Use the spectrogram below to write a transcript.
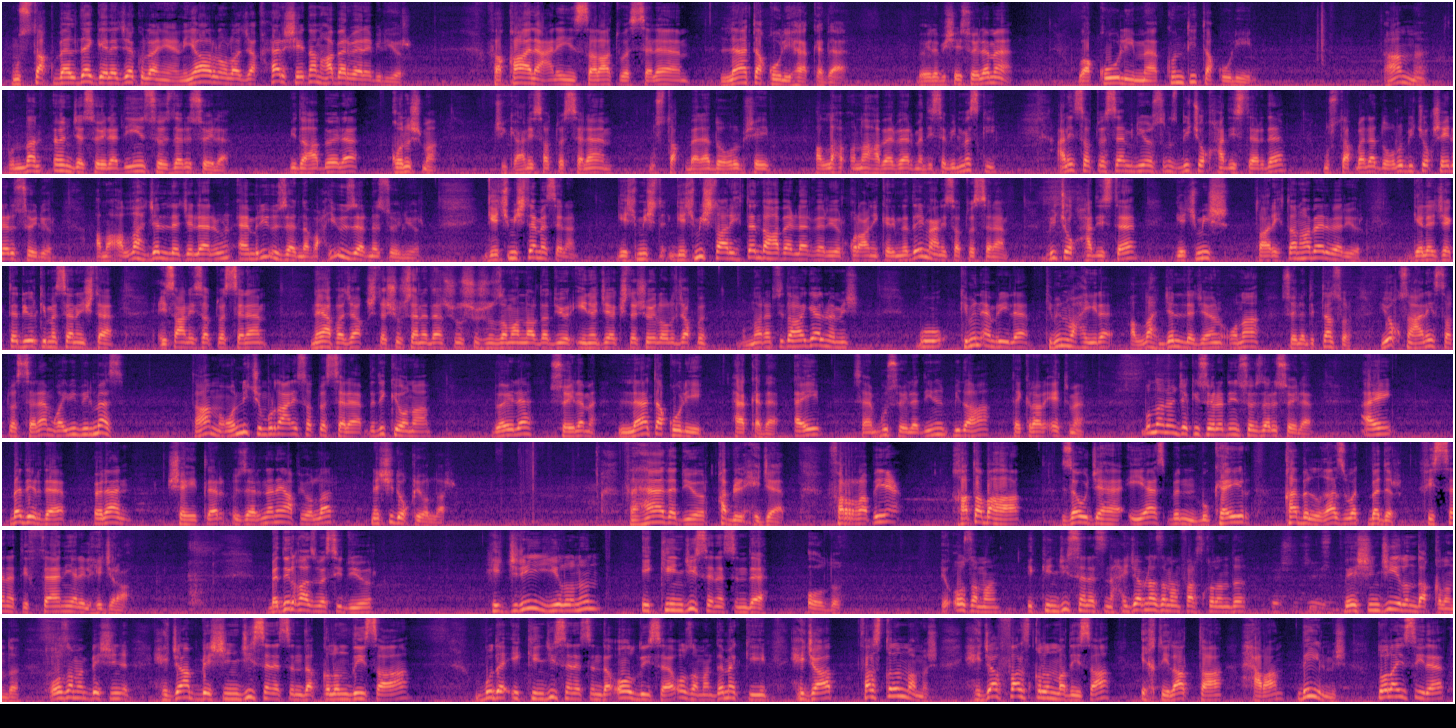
mustakbelde gelecek olan yani yarın olacak her şeyden haber verebiliyor. Fekale aleyhissalatu vesselam la tekuli hakeda. Böyle bir şey söyleme. Ve kuli ma kunti tekulin. Tamam mı? Bundan önce söylediğin sözleri söyle. Bir daha böyle konuşma. Çünkü aleyhissalatü vesselam mustakbele doğru bir şey Allah ona haber vermediyse bilmez ki. Aleyhisselatü Vesselam biliyorsunuz birçok hadislerde mustakbele doğru birçok şeyleri söylüyor. Ama Allah Celle Celaluhu'nun emri üzerine, vahiy üzerine söylüyor. Geçmişte mesela, geçmiş, geçmiş tarihten de haberler veriyor Kur'an-ı Kerim'de değil mi Aleyhisselatü Vesselam? Birçok hadiste geçmiş tarihten haber veriyor. Gelecekte diyor ki mesela işte İsa Aleyhisselatü Vesselam ne yapacak? İşte şu seneden şu şu şu zamanlarda diyor inecek işte şöyle olacak mı? Bunlar hepsi daha gelmemiş. Bu kimin emriyle, kimin vahiyle? Allah Celle Celaluhu ona söyledikten sonra. Yoksa Aleyhisselatü Vesselam gaybi bilmez. Tamam mı? Onun için burada Aleyhisselatü Vesselam dedi ki ona böyle söyleme. La tekuli hakeda. Ey sen bu söylediğini bir daha tekrar etme. Bundan önceki söylediğin sözleri söyle. Ey Bedir'de ölen şehitler üzerine ne yapıyorlar? Neşid okuyorlar. فهذا diyor قبل الحجاب فالربيع خطبها زوجها إياس بن بكير قبل غزوة بدر في السنة الثانية للهجرة Bedir gazvesi diyor Hicri yılının ikinci senesinde oldu. E o zaman ikinci senesinde hicab ne zaman farz kılındı? Beşinci yıl. Beşinci yılında kılındı. O zaman beşinci, hicab beşinci senesinde kılındıysa bu da ikinci senesinde olduysa o zaman demek ki hicab farz kılınmamış. Hicab farz kılınmadıysa ihtilat da haram değilmiş. Dolayısıyla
